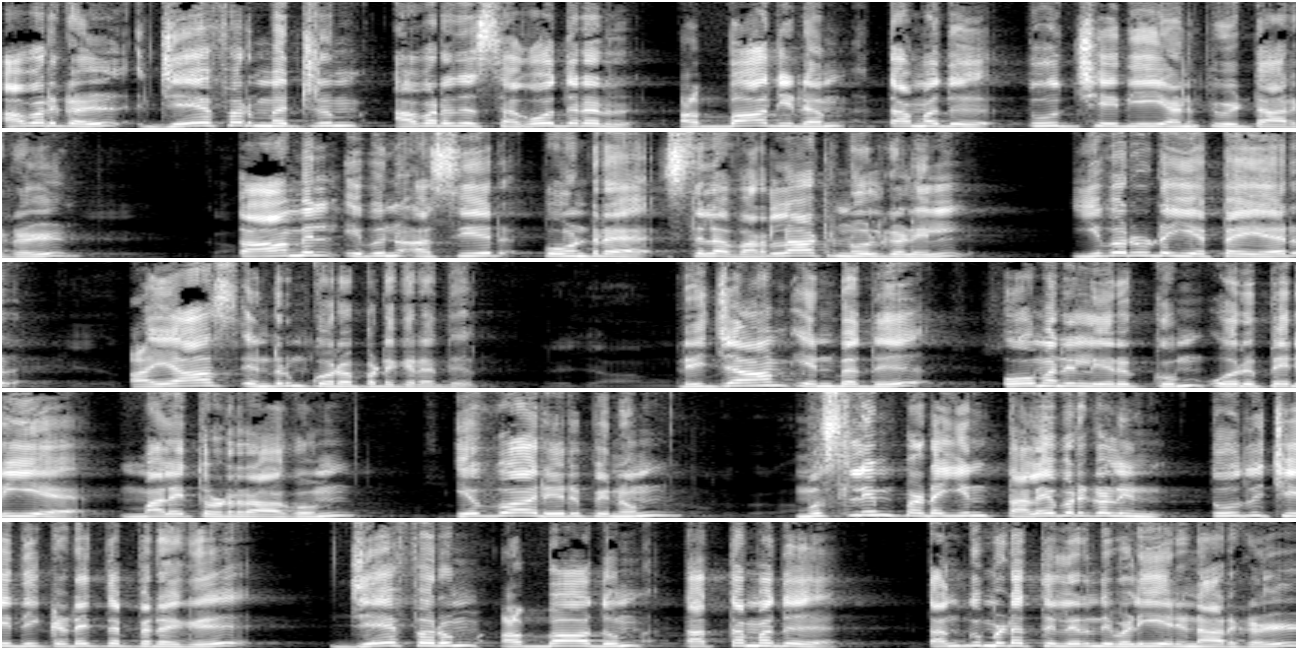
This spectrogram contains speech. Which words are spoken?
அவர்கள் ஜேஃபர் மற்றும் அவரது சகோதரர் அப்பாதிடம் தமது தூத் செய்தியை அனுப்பிவிட்டார்கள். காமில் இபின் அசீர் போன்ற சில வரலாற்று நூல்களில் இவருடைய பெயர் அயாஸ் என்றும் கூறப்படுகிறது. ரிஜாம் என்பது ஓமனில் இருக்கும் ஒரு பெரிய மலைத்தொடராகும். எவ்வாறு இருப்பினும் முஸ்லிம் படையின் தலைவர்களின் தூது செய்தி கிடைத்த பிறகு ஜேஃபரும் அப்பாதும் தத்தமது தங்குமிடத்திலிருந்து வெளியேறினார்கள்.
